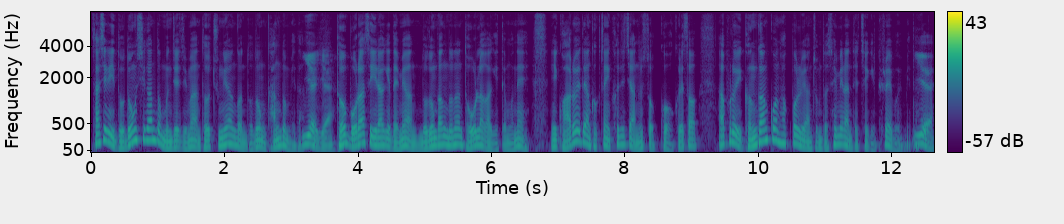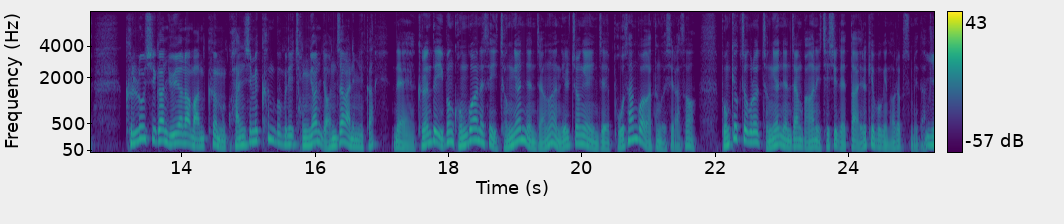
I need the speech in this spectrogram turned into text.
사실 이 노동 시간도 문제지만 더 중요한 건 노동 강도입니다. 예, 예. 더 몰아서 일하게 되면 노동 강도는 더 올라가기 때문에 이 과로에 대한 걱정이 커지지 않을 수 없고 그래서 앞으로 이 건강권 확보를 위한 좀 더 세밀한 대책이 필요해 보입니다. 예. 근로시간 유연화만큼 관심이 큰 부분이 정년 연장 아닙니까? 네. 그런데 이번 공고안에서 이 정년 연장은 일종의 이제 보상과 같은 것이라서 본격적으로 정년 연장 방안이 제시됐다 이렇게 보기는 어렵습니다. 예,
